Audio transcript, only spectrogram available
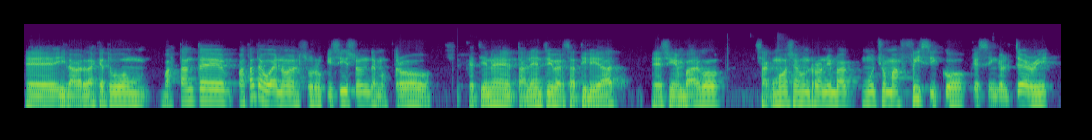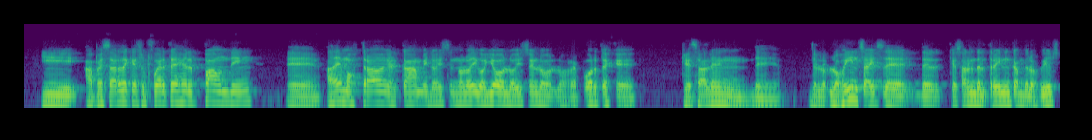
Y la verdad es que tuvo un bastante, bastante bueno el, su rookie season, demostró que tiene talento y versatilidad. Eh, sin embargo, Zach Moss es un running back mucho más físico que Singletary y a pesar de que su fuerte es el pounding, ha demostrado en el camp, y lo dicen, no lo digo yo, lo dicen los, los reportes que, que salen de, de los insights de, que salen del training camp de los Bills,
